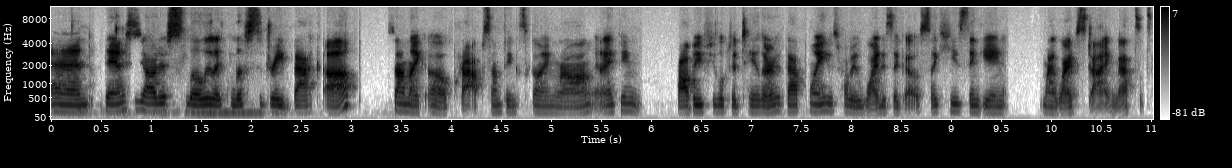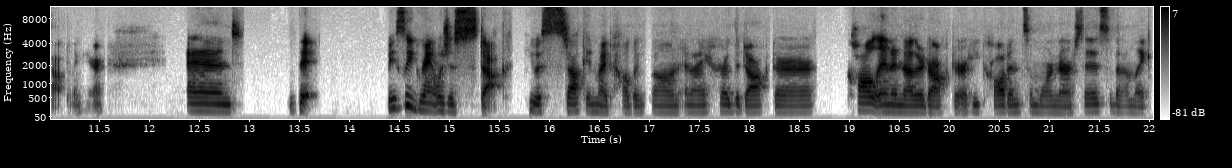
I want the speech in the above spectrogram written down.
and the anesthesiologist slowly like lifts the drape back up. So I'm like, oh crap, something's going wrong. And I think probably if you looked at Taylor at that point, he was probably white as a ghost. Like he's thinking, my wife's dying. That's what's happening here. And the basically Grant was just stuck. He was stuck in my pelvic bone. And I heard the doctor call in another doctor. He called in some more nurses. So then I'm like,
